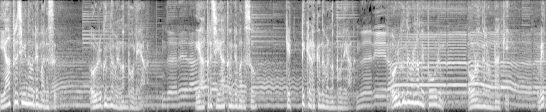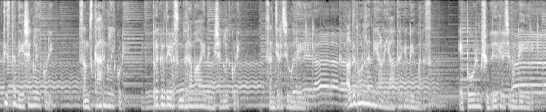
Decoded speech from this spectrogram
യാത്ര ചെയ്യുന്നവന്റെ മനസ്സ് ഒഴുകുന്ന വെള്ളം പോലെയാണ്. യാത്ര ചെയ്യാത്തവന്റെ മനസ്സോ കെട്ടിക്കിടക്കുന്ന വെള്ളം പോലെയാണ്. ഒഴുകുന്ന വെള്ളം എപ്പോഴും ഓളങ്ങൾ ഉണ്ടാക്കി വ്യത്യസ്ത ദേശങ്ങളിൽ കൂടി സംസ്കാരങ്ങളിൽ കൂടി പ്രകൃതിയുടെ സുന്ദരമായ നിമിഷങ്ങളിൽ കൂടി സഞ്ചരിച്ചുകൊണ്ടേയിരിക്കും. അതുപോലെ തന്നെയാണ് യാത്രികന്റെയും മനസ്സ് എപ്പോഴും ശുദ്ധീകരിച്ചുകൊണ്ടേയിരിക്കും.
